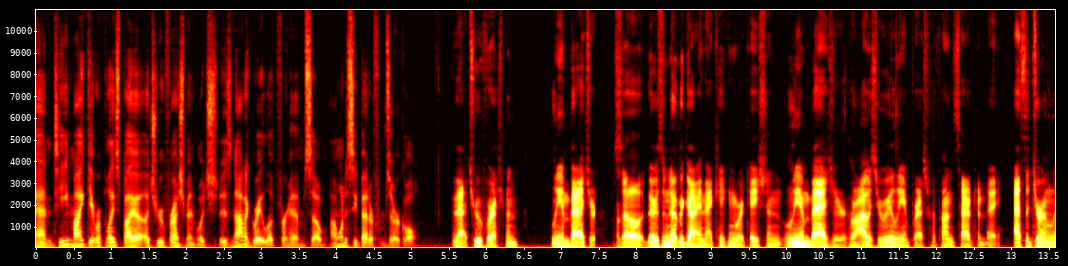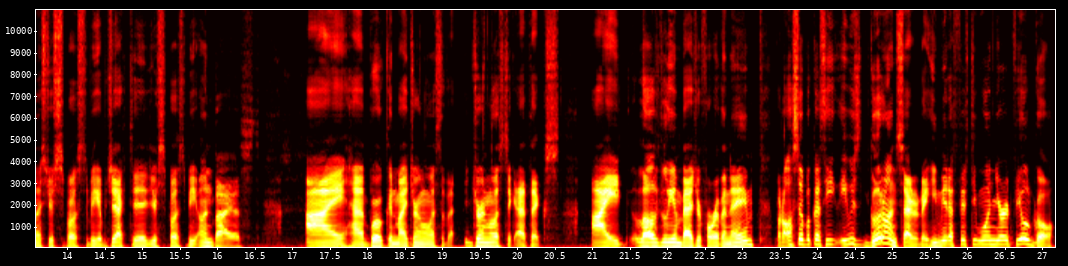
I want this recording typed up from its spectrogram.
and he might get replaced by a, a, true freshman, which is not a great look for him. So I want to see better from Zirkel. That true freshman, Liam Badger. Okay. So there's another guy in that kicking rotation, Liam Badger, who mm-hmm. I was really impressed with on Saturday. As a journalist, you're supposed to be objective. You're supposed to be unbiased. I have broken my journalistic journalistic ethics. I loved Liam Badger for the name, but also because he, he was good on Saturday. He made a 51 yard field goal.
